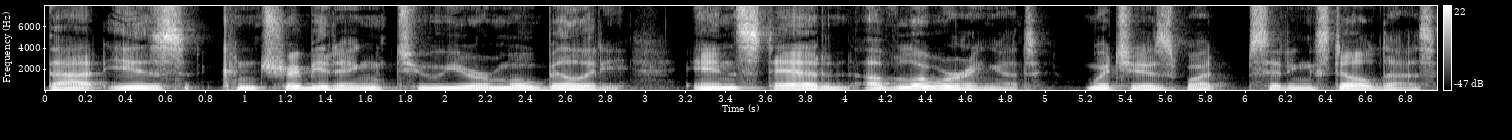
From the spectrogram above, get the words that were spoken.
That is contributing to your mobility instead of lowering it, which is what sitting still does.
